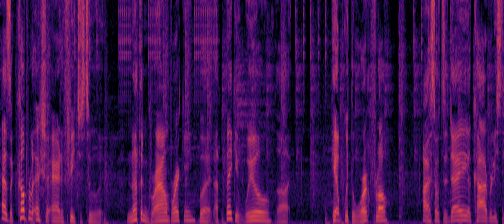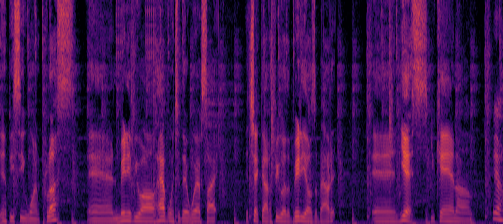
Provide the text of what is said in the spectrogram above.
has a couple of extra added features to it. Nothing groundbreaking, but I think it will uh, help with the workflow. All right, so today Akai released the MPC One Plus, and many of you all have went to their website and checked out a few other videos about it. And yes, you can, um, yeah,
